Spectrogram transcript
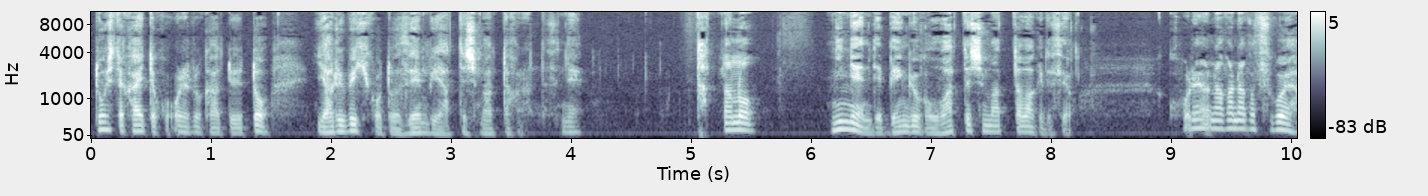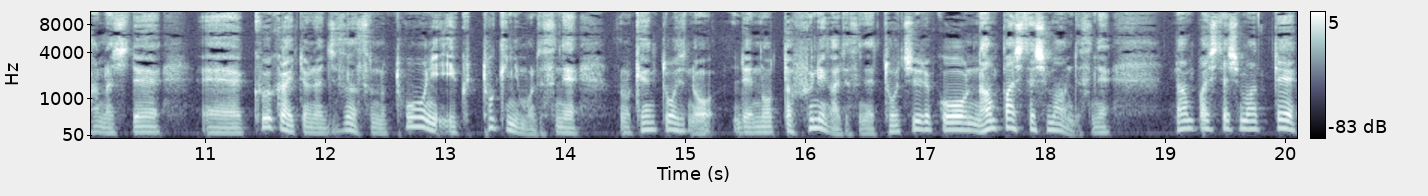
どうして帰ってこれるかというとやるべきことを全部やってしまったからなんですね。たったの2年で勉強が終わってしまったわけですよ。これはなかなかすごい話で、えー、空海というのは実はその唐に行く時にもですねその遣唐使ので乗った船がですね途中でこう難破してしまうんですね。ナンパしてしまって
